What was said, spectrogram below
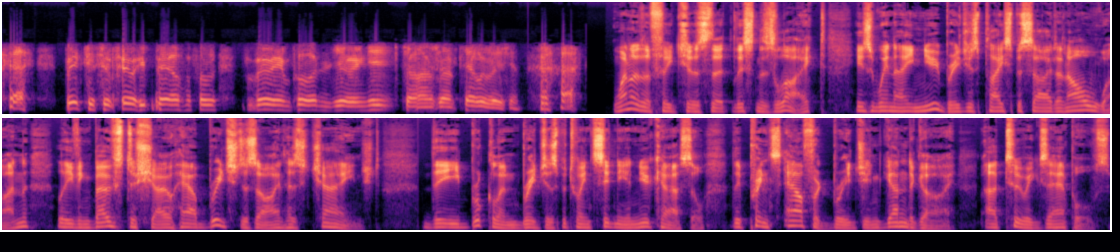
bridges are very powerful, very important during news times on television. One of the features that listeners liked is when a new bridge is placed beside an old one, leaving both to show how bridge design has changed. The Brooklyn bridges between Sydney and Newcastle, the Prince Alfred Bridge in Gundagai are two examples.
